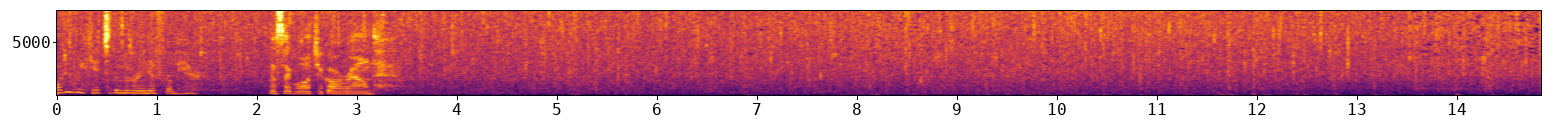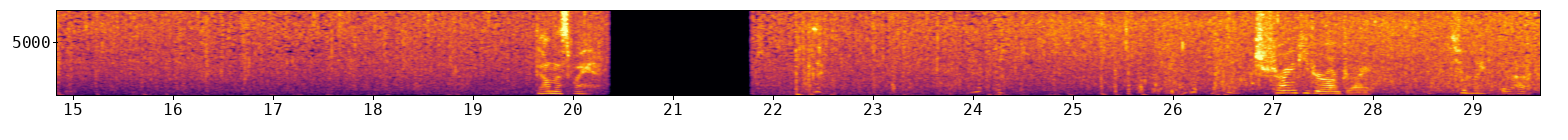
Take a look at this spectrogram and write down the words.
How do we get to the marina from here? Looks like we'll have to go around. Down this way. Try and keep your arm dry. Too late for that.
